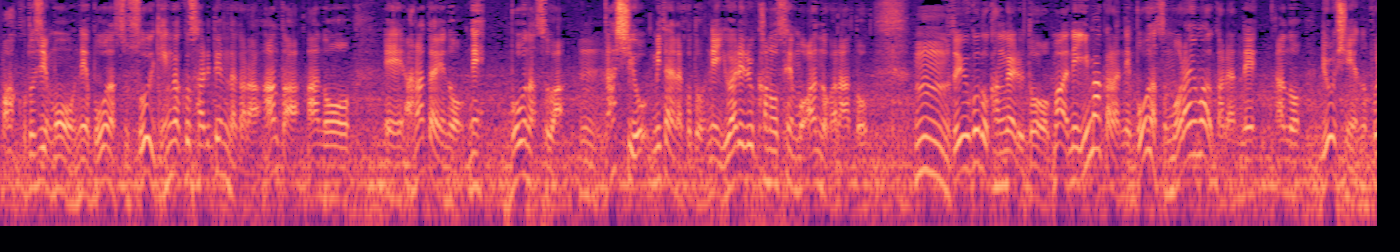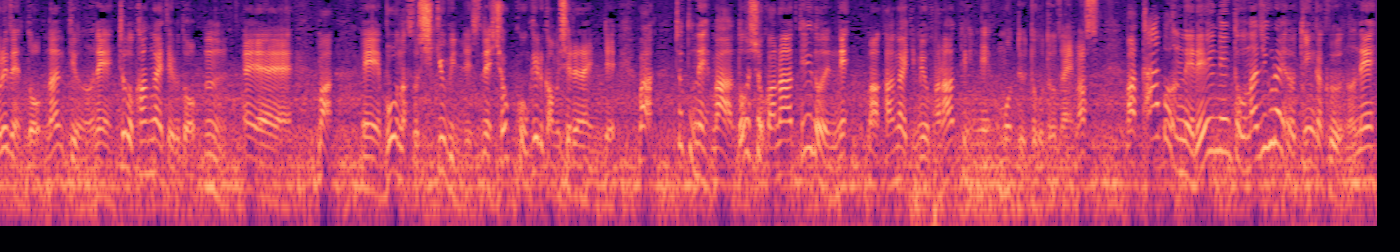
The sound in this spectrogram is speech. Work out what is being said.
まあ、今年もうね、ボーナスすごい減額されてんだから、あんた、あの、えー、あなたへのね、ボーナスは、うん、なしよ、みたいなことをね、言われる可能性もあるのかなと。うん、ということを考えると、まあね、今からね、ボーナスもらいまうからね、あの、両親へのプレゼント、なんていうのをね、ちょっと考えてると、うん、えー、まあ、えー、ボーナス支給日にですね、ショックを受けるかもしれないんで、まあ、ちょっとね、まあ、どうしようかな、程度でね、まあ、考えてみようかな、というふうにね、思っているところでございます。まあ、多分ね、例年と同じぐらいの金額のね、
